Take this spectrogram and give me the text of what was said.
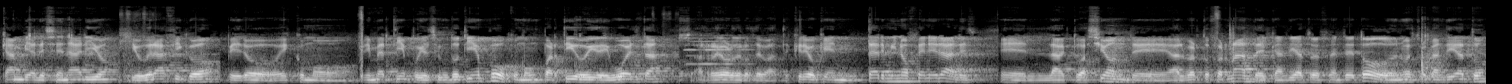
cambia el escenario geográfico, pero es como primer tiempo y el segundo tiempo, como un partido ida y vuelta alrededor de los debates. Creo que en términos generales eh, la actuación de Alberto Fernández, el candidato de Frente de Todo, de nuestro candidato,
